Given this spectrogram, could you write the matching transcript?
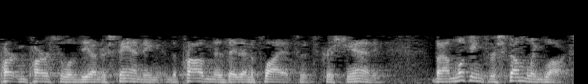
part and parcel of the understanding. And The problem is they then apply it to, to Christianity. But I'm looking for stumbling blocks,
